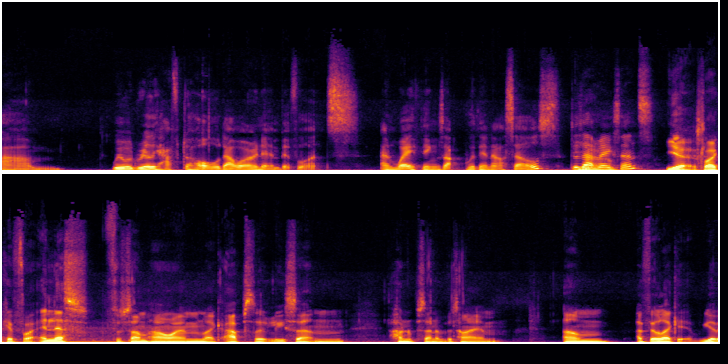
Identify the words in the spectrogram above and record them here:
um, we would really have to hold our own ambivalence and weigh things up within ourselves. Does that Yeah. make sense? Yeah, it's like if I, unless for somehow I'm like absolutely certain, hundred percent of the time, um, I feel like it, yeah,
